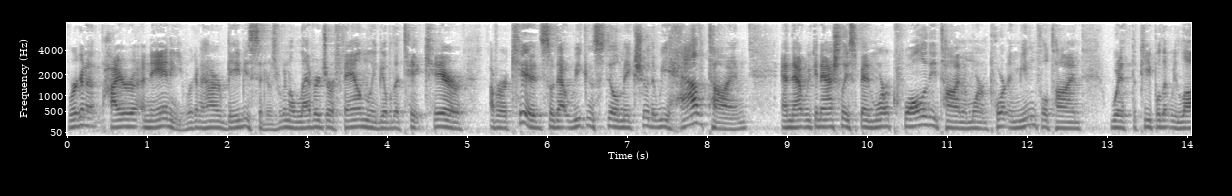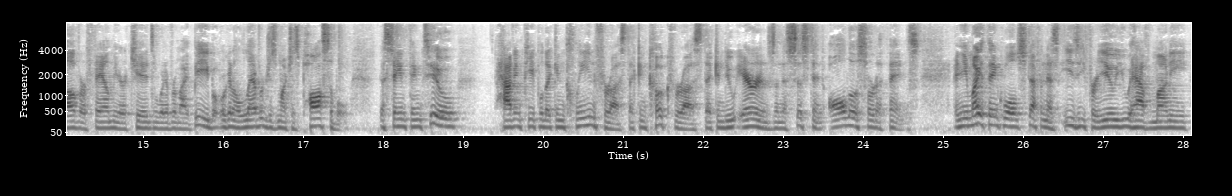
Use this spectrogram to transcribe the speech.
We're going to hire a nanny. We're going to hire babysitters. We're going to leverage our family, be able to take care of our kids so that we can still make sure that we have time and that we can actually spend more quality time and more important and meaningful time with the people that we love, our family, our kids, or whatever it might be. But we're going to leverage as much as possible. The same thing, too, having people that can clean for us, that can cook for us, that can do errands, an assistant, all those sort of things. And you might think, well, Stefan, that's easy for you. You have money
